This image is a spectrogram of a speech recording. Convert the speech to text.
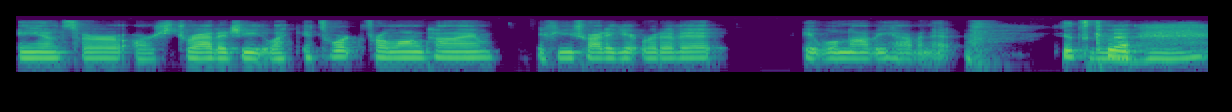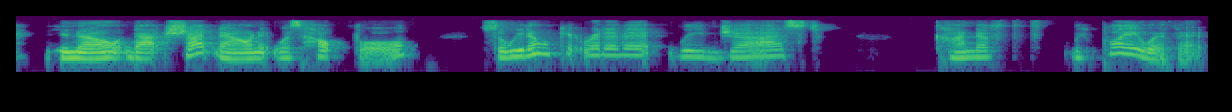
answer, our strategy. Like it's worked for a long time. If you try to get rid of it, it will not be having it. it's gonna, mm-hmm. you know, that shutdown, it was helpful. So we don't get rid of it. We just kind of we play with it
